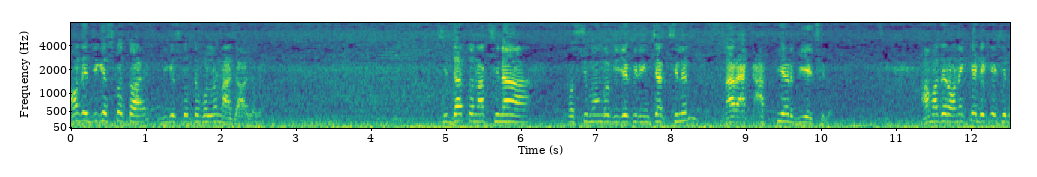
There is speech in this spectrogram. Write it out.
আমাদের জিজ্ঞেস করতে হয়, জিজ্ঞেস করতে বলল, না, যাওয়া যাবে। সিদ্ধার্থনাথ সিনহা পশ্চিমবঙ্গ বিজেপির ইনচার্জ ছিলেন, তার এক আত্মীয়ার বিয়ে ছিল। আমাদের অনেককে ডেকেছিল।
